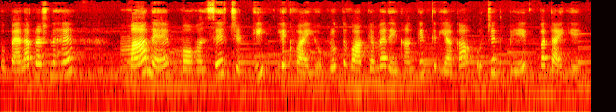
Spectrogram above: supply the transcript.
तो पहला प्रश्न है, माँ ने मोहन से चिट्ठी लिखवाई उपयुक्त वाक्य में रेखांकित क्रिया का उचित भेद बताइए।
